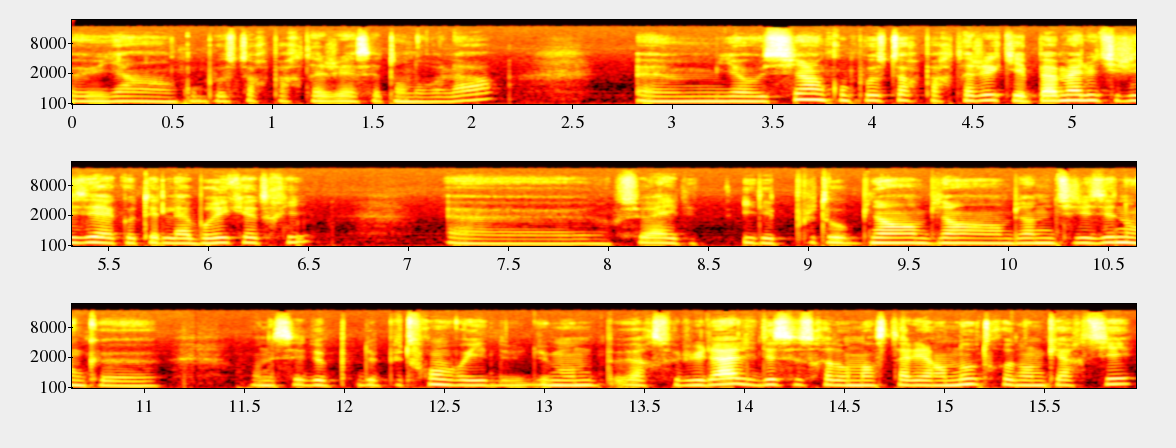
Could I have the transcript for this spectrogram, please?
Euh, Il y a un composteur partagé à cet endroit-là. Euh, Il y a aussi un composteur partagé qui est pas mal utilisé à côté de la briqueterie. Euh, donc celui-là, il, est- plutôt bien, bien, bien utilisé. Donc euh, on essaie de, de plus trop envoyer du, monde vers celui-là. L'idée, ce serait d'en installer un autre dans le quartier.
